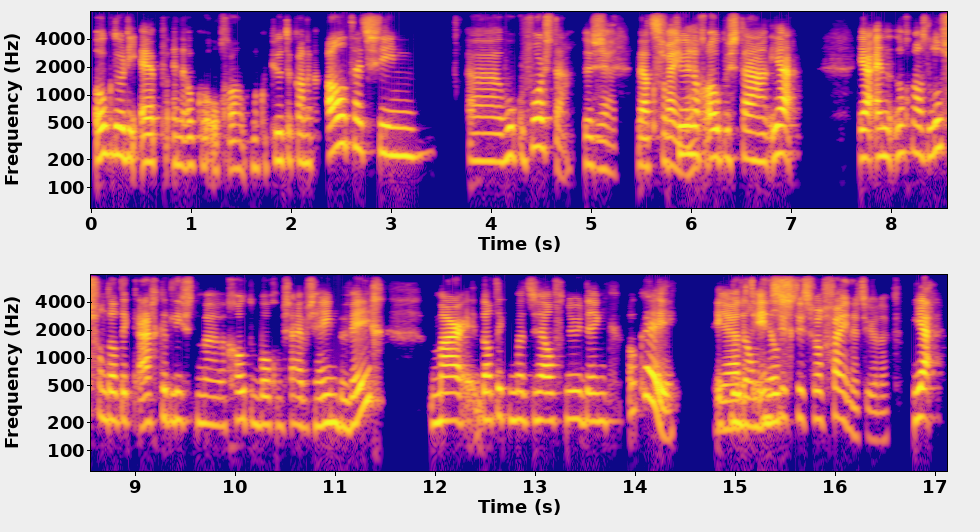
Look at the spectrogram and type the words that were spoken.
ook door die app en ook al gewoon op mijn computer, kan ik altijd zien uh, hoe ik ervoor sta. Dus ja, welke factuur nog openstaan. Ja. Ja, en nogmaals, los van dat ik eigenlijk het liefst mijn grote boog om cijfers heen beweeg. Maar dat ik mezelf nu denk, oké. Okay, ik ja, doe dan inzicht heel... is wel fijn natuurlijk. Ja,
